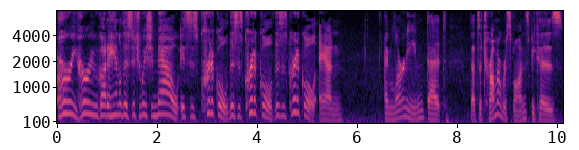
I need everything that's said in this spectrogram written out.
hurry hurry we got to handle this situation now. It's is critical this is critical this is critical. And i'm learning that that's a trauma response because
